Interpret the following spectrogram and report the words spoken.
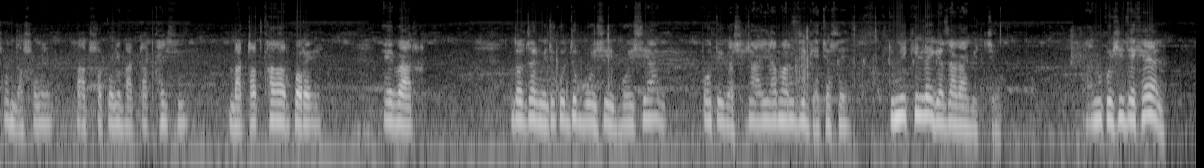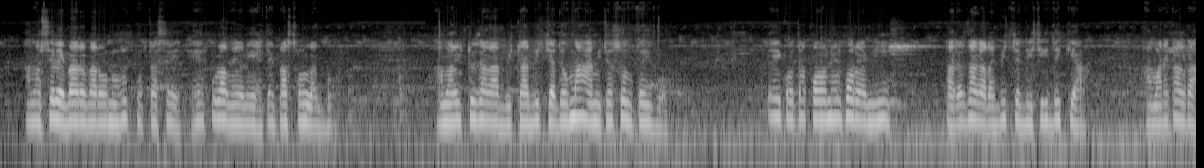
সন্ধ্যার সময় পাকসা করে ভাত খাইছি। ভাত খাওয়ার পরে এবার দরজার মধ্যে কত বইছি বইছি আর প্রতিবাসীরা আই আমার জিজ্ঞাসা তুমি কি লেগে জায়গা বেচছ আমি কইছি, দেখেন, আমার ছেলে বারবার অনুরোধ করতেছে, হে পোলা মেয়ে হাতে বাসন লাগবো। আমার একটু জায়গা বিটা বিচ্ছা দেও, মা, আমি তো চলতেইব এই কথা কনের পর আমি তারা জায়গাটা বিচ্ছা দিছি, দেখিয়া আমার কালকা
